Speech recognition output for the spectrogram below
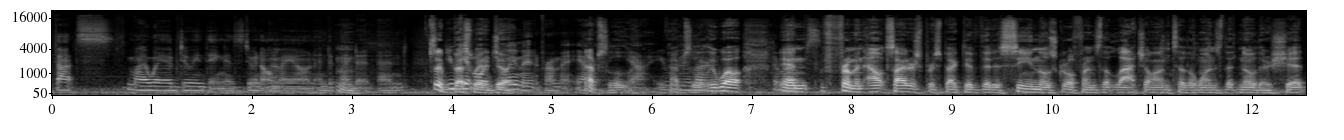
that's my way of doing things is doing it on my own, independent, and Mm. It's the you best get more enjoyment from it. Yeah, Absolutely. Yeah, you really Absolutely. Well, and from an outsider's perspective that is seeing those girlfriends that latch on to the ones that know their shit,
